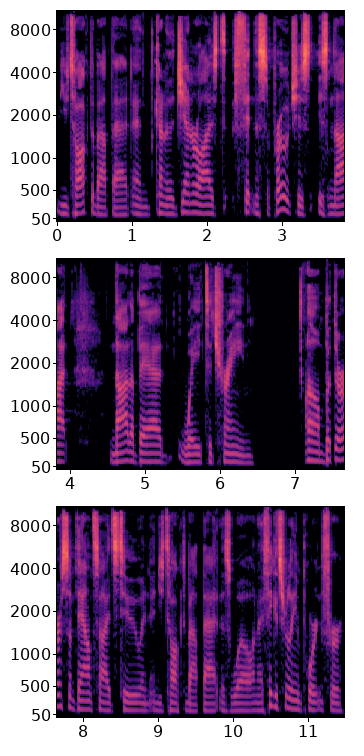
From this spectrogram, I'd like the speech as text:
you talked about that, and kind of the generalized fitness approach is is not not a bad way to train um, but there are some downsides too, and, and you talked about that as well. And I think it's really important for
